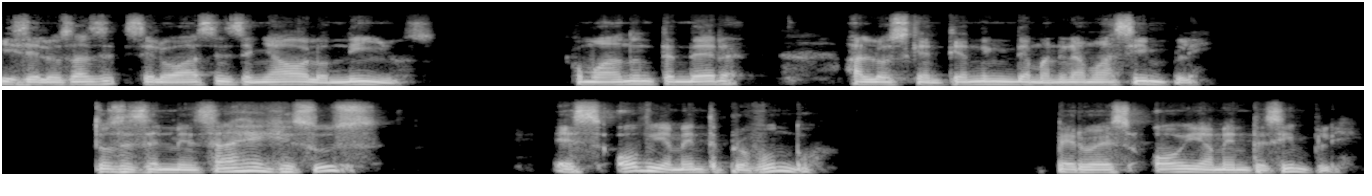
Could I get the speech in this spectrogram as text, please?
y se, los se lo has enseñado a los niños, como dando a entender a los que entienden de manera más simple. Entonces el mensaje de Jesús es obviamente profundo, pero es obviamente simple.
